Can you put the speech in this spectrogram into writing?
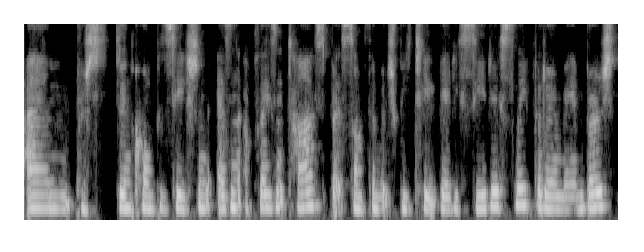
Um, pursuing compensation isn't a pleasant task, but something which we take very seriously for our members.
